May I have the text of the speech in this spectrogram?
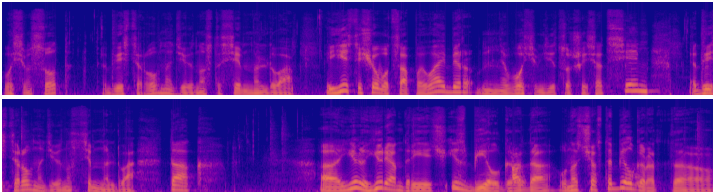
800 200 ровно 9702. Есть еще WhatsApp и Viber 8 967 200 ровно 9702. Так, а, Юрий, Андреевич из Белгорода. У нас часто Белгород Алло.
